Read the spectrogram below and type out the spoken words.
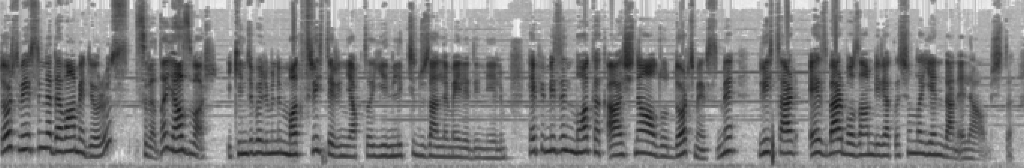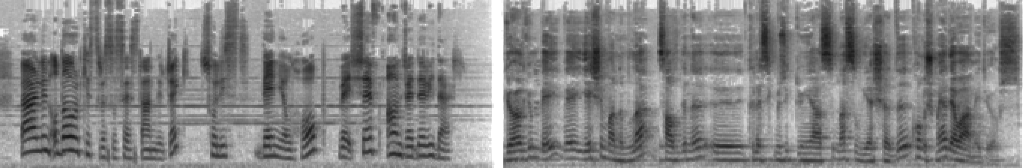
Dört mevsimle devam ediyoruz. Sırada yaz var. İkinci bölümünü Max Richter'in yaptığı yenilikçi düzenlemeyle dinleyelim. Hepimizin muhakkak aşina olduğu dört mevsimi Richter ezber bozan bir yaklaşımla yeniden ele almıştı. Berlin Oda Orkestrası seslendirecek, solist Daniel Hope ve şef Andre Derrida. Görgün Bey ve Yeşim Hanım'la salgını e, klasik müzik dünyası nasıl yaşadı konuşmaya devam ediyoruz.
